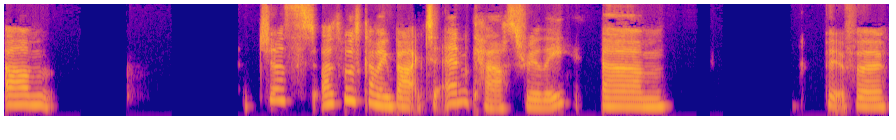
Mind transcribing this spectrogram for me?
Um, just, I suppose, coming back to NCAS, really, um, bit of a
